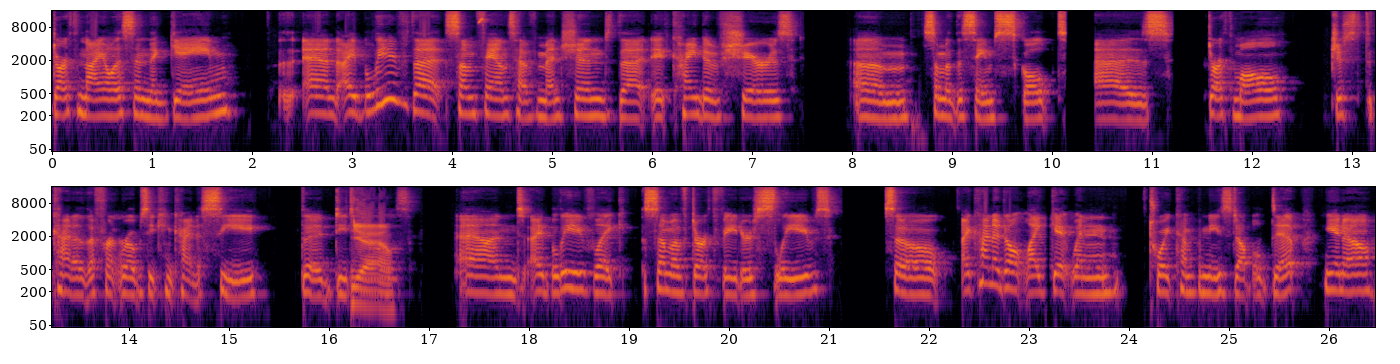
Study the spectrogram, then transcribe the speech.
Darth Nihilus in the game. And I believe that some fans have mentioned that it kind of shares um, some of the same sculpt as Darth Maul, just the kind of the front robes you can kind of see the details. And I believe like some of Darth Vader's sleeves. So I kind of don't like it when toy companies double dip, you know,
